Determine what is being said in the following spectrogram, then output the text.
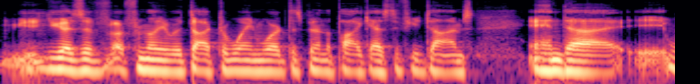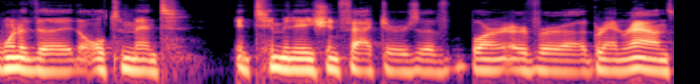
you guys have, are familiar with Dr. Wayne Weart that's been on the podcast a few times, and uh, one of the the ultimate intimidation factors of bar or for uh, grand rounds,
